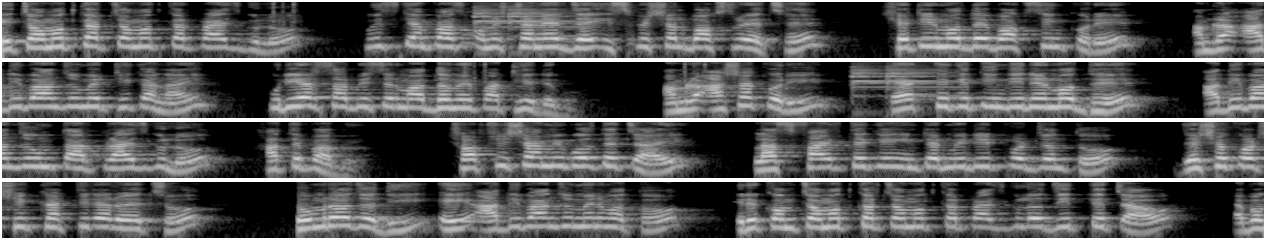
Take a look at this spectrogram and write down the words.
এই চমৎকার চমৎকার প্রাইজগুলো কুইজ ক্যাম্পাস অনুষ্ঠানের যে স্পেশাল বক্স রয়েছে, সেটির মধ্যে বক্সিং করে আমরা আদিবাঞ্জুমের ঠিকানায় কুরিয়ার সার্ভিসের মাধ্যমে পাঠিয়ে দেব। আমরা আশা করি এক থেকে তিন দিনের মধ্যে আদিবাঞ্জুম তার প্রাইজগুলো হাতে পাবে। সবশেষে আমি বলতে চাই, ক্লাস ফাইভ থেকে ইন্টারমিডিয়েট পর্যন্ত যে সকল শিক্ষার্থীরা রয়েছে, তোমরাও যদি এই আদিবাঞ্জুমের মতো এরকম চমৎকার চমৎকার প্রাইজগুলো জিততে চাও এবং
